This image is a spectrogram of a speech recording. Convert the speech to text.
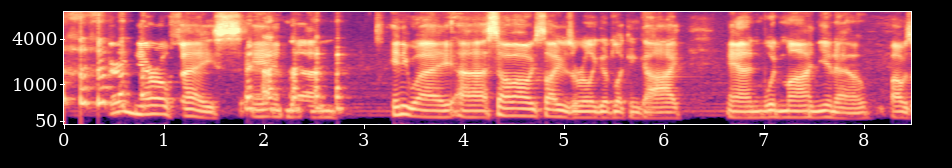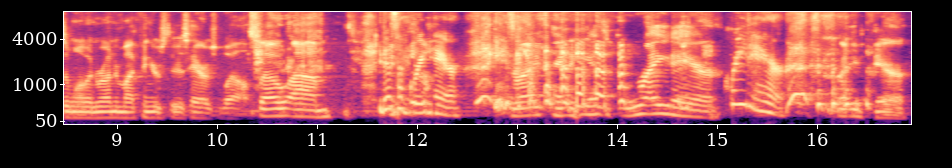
very narrow face, and um, anyway, uh, so I always thought he was a really good looking guy, and wouldn't mind, you know, if I was a woman running my fingers through his hair as well. So um, he does have great hair, right? And he has great hair, great hair, great hair.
